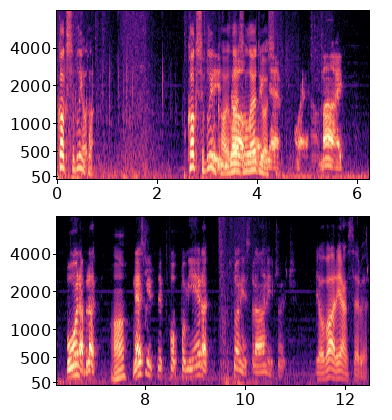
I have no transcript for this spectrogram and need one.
Kako se blinka? Kako se blinka? Zaledio se. Majk. Pona, brat. A? Ne smiješ se po, pomjerat s one strane, čovječe. Jel var jedan server?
